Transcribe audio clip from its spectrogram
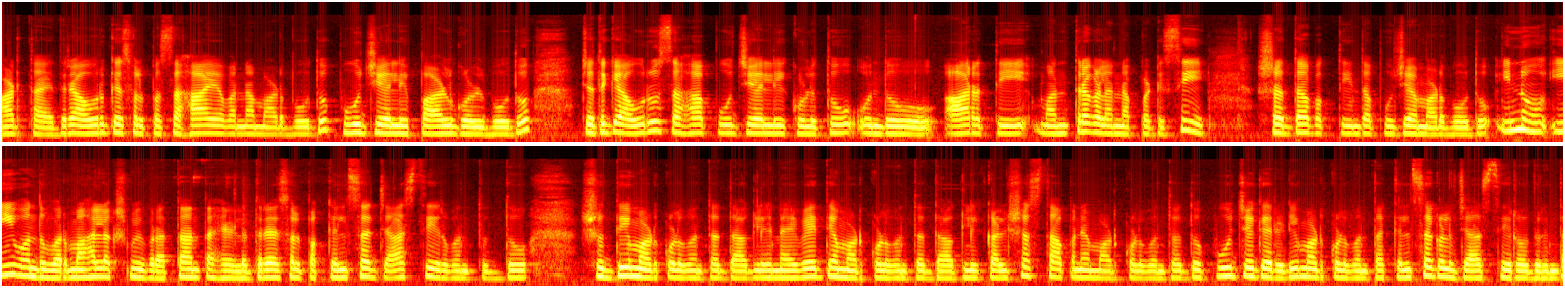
ಮಾಡ್ತಾ ಇದ್ದರೆ ಅವ್ರಿಗೆ ಸ್ವಲ್ಪ ಸಹಾಯವನ್ನು ಮಾಡ್ಬೋದು, ಪೂಜೆಯಲ್ಲಿ ಪಾಲ್ಗೊಳ್ಬೋದು. ಜೊತೆಗೆ ಅವರು ಸಹ ಪೂಜೆಯಲ್ಲಿ ಕುಳಿತು ಒಂದು ಆರತಿ ಮಂತ್ರಗಳನ್ನು ಪಠಿಸಿ ಶ್ರದ್ಧಾ ಭಕ್ತಿಯಿಂದ ಪೂಜೆ ಮಾಡ್ಬೋದು. ಇನ್ನು ಈ ಒಂದು ವರಮಹಾಲಕ್ಷ್ಮಿ ವ್ರತ ಅಂತ ಹೇಳಿದ್ರೆ ಸ್ವಲ್ಪ ಕೆಲಸ ಜಾಸ್ತಿ ಇರುವಂಥದ್ದು, ಶುದ್ಧಿ ಮಾಡ್ಕೊಳ್ಳುವಂಥದ್ದಾಗಲಿ, ನೈವೇದ್ಯ ಮಾಡ್ಕೊಳ್ಳುವಂಥದ್ದಾಗಲಿ ಕಳಶ ಸ್ಥಾಪನೆ ಮಾಡ್ಕೊಳ್ಳುವಂಥದ್ದು, ಪೂಜೆಗೆ ರೆಡಿ ಮಾಡ್ಕೊಳ್ಳುವಂಥ ಕೆಲಸಗಳು ಜಾಸ್ತಿ ಇರೋದ್ರಿಂದ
